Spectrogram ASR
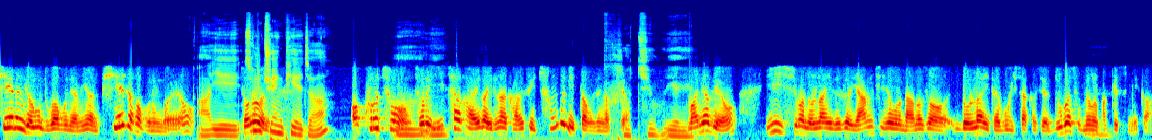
피해는 결국 누가 보냐면 피해자가 보는 거예요. 아, 이 저는- 성추행 피해자. 아, 그렇죠. 아, 저는 예. 2차 가해가 일어날 가능성이 충분히 있다고 생각해요. 그렇죠. 예. 만약에요. 이 이슈가 논란이 돼서 양 진영으로 나눠서 논란이 되보기 시작하세요. 누가 조명을 음. 받겠습니까?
